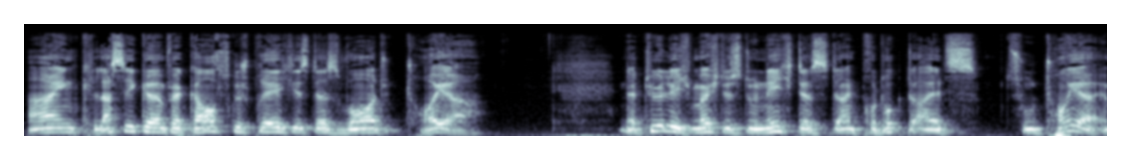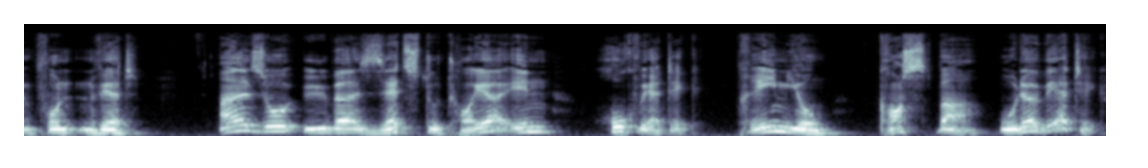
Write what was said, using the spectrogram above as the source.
Ein Klassiker im Verkaufsgespräch ist das Wort teuer. Natürlich möchtest du nicht, dass dein Produkt als zu teuer empfunden wird. Also übersetzt du teuer in hochwertig. Premium, kostbar oder wertig.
